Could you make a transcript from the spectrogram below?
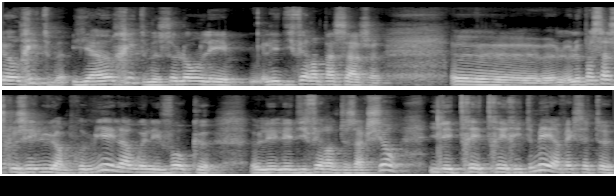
un rythme, il y a un rythme selon les, les différents passages. Euh, le passage que j'ai lu en premier, là où elle évoque euh, les, différentes actions, il est très très rythmé avec cet euh,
